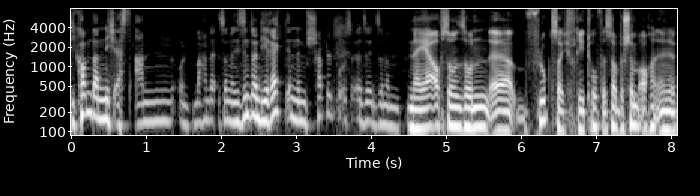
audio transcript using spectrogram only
die kommen dann nicht erst an und machen das, sondern die sind dann direkt in einem Shuttlebus, also in so einem. Naja, auf so, so einem äh, Flugzeugfriedhof ist doch bestimmt auch eine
